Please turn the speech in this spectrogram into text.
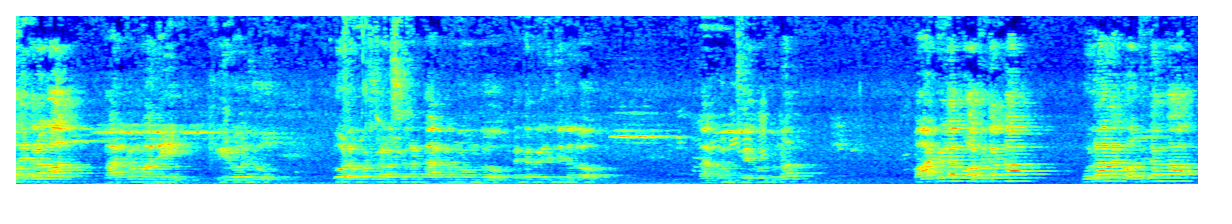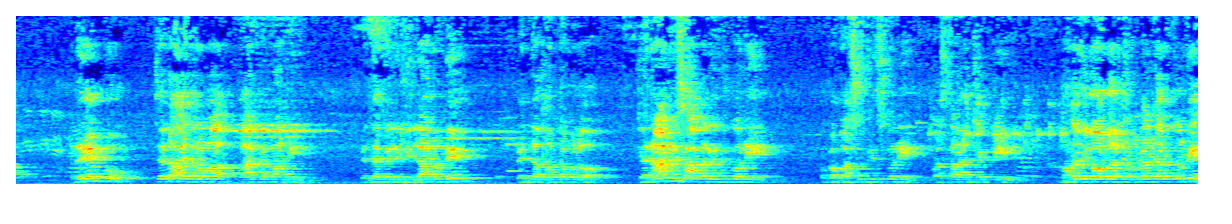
హైదరాబాద్ కార్యక్రమాన్ని ఈరోజు గోడపోస్ట వస్తున్న కార్యక్రమంలో పెద్దపల్లి జిల్లాలో కార్యక్రమం చేయబోతున్నాం. పార్టీలకు అధికంగా కులాలకు అధికంగా రేపు చలో హైదరాబాద్ కార్యక్రమాన్ని పెద్దపల్లి జిల్లా నుండి పెద్ద మొత్తంలో జనాన్ని సహకరించుకొని ఒక బస్సు తీసుకొని వస్తానని చెప్పి మనోజ్ గౌడ్ గారు చెప్పడం జరుగుతుంది.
